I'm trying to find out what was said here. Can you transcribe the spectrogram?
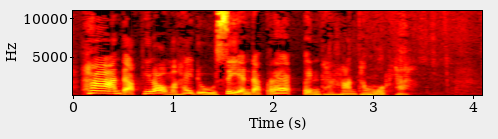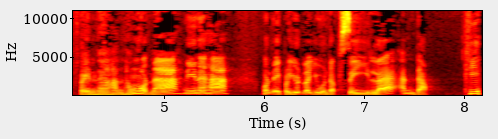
5 อันดับที่เรามาให้ดู 4 อันดับแรกเป็นทหารทั้งหมดค่ะ เป็นทหารทั้งหมดนะนี่นะคะพลเอกประยุทธ์เราอยู่อันดับ 4 และอันดับที่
